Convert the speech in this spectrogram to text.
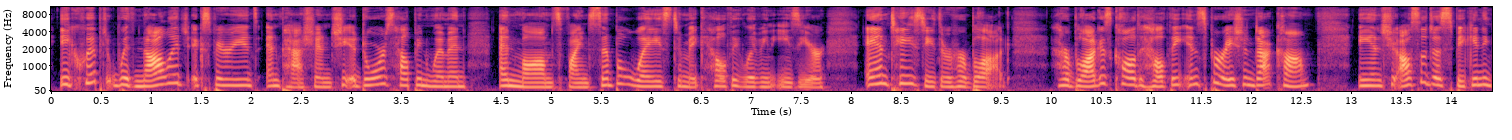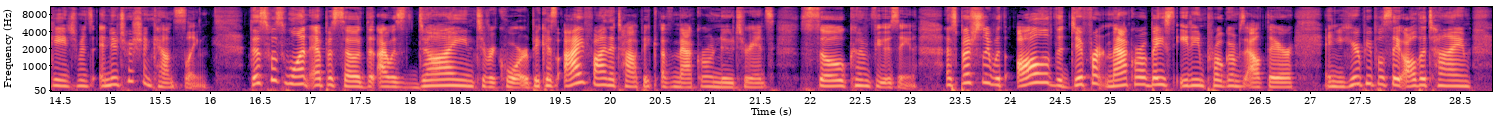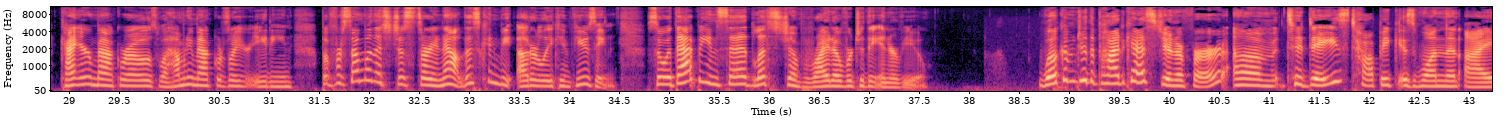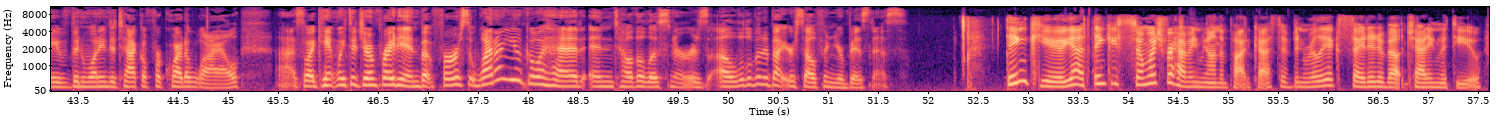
Equipped with knowledge, experience, and passion, she adores helping women and moms find simple ways to make healthy living easier and tasty through her blog. Her blog is called healthyinspiration.com, and she also does speaking engagements and nutrition counseling. This was one episode that I was dying to record because I find the topic of macronutrients so confusing, especially with all of the different macro based eating programs out there. And you hear people say all the time, count your macros. Well, how many macros are you eating? But for someone that's just starting out, this can be utterly confusing. So, with that being said, let's jump right over to the interview. Welcome to the podcast, Jennifer. Um, today's topic is one that I've been wanting to tackle for quite a while, uh, so I can't wait to jump right in. But first, why don't you go ahead and tell the listeners a little bit about yourself and your business? Thank you. Yeah, thank you so much for having me on the podcast. I've been really excited about chatting with you.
